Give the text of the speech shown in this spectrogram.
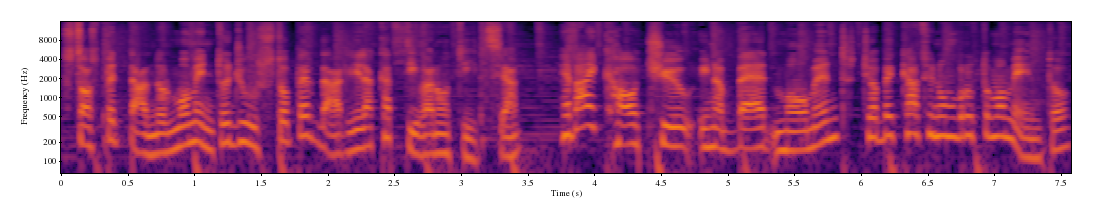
Sto aspettando il momento giusto per dargli la cattiva notizia. Have I caught you in a bad moment? Ti ho beccato in un brutto momento?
